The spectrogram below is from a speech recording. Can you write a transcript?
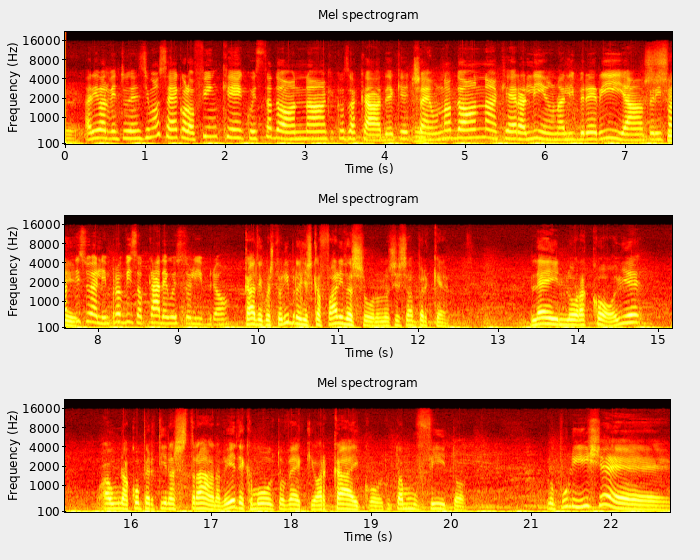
Eh, Arriva al XXI secolo finché questa donna, che cosa accade? Che c'è una donna che era lì in una libreria per i Sì. fatti suoi, all'improvviso cade questo libro. cade questo libro degli scaffali da solo, non si sa perché. Lei lo raccoglie, ha una copertina strana, vede che è molto vecchio, arcaico, tutto ammuffito. Lo pulisce, e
